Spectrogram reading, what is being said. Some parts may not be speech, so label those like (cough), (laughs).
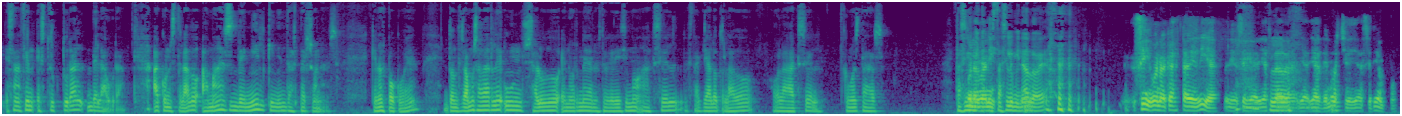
sanación estructural del aura. Ha constelado a más de 1.500 personas, que no es poco, ¿eh? Entonces vamos a darle un saludo enorme a nuestro queridísimo Axel, está aquí al otro lado. Hola Axel, ¿cómo estás? Estás, iluminado, ¿eh? Sí, bueno, acá está de día, ya, es de noche, ya hace tiempo.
